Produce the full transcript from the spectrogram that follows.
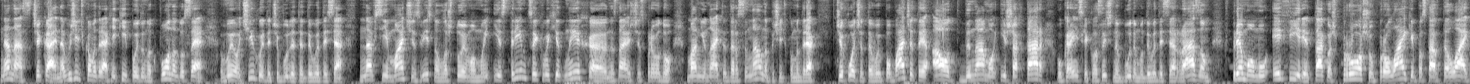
на нас чекає. Напишіть в коментарях, який поєдинок понад усе ви очікуєте, чи будете дивитися на всі матчі. Звісно, влаштуємо ми і стрім цих вихідних. Е, Не знаю, ще з приводу Man United Арсенал. Напишіть в коментарях. Чи хочете ви побачити? А от Динамо і Шахтар, українське класичне, будемо дивитися разом в прямому ефірі. Також прошу про лайки, поставте лайк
